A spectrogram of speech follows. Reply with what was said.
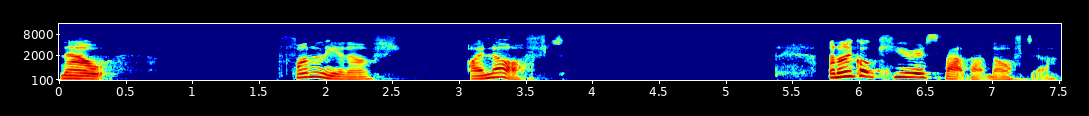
Now, funnily enough, I laughed. And I got curious about that laughter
